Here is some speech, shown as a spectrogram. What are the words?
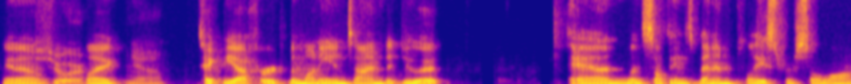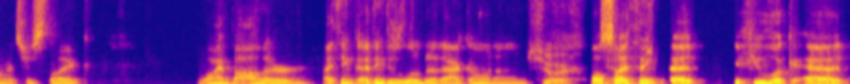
You know, Sure. like yeah. take the effort, the money, and time to do it. And when something's been in place for so long, it's just like, why bother? I think I think there's a little bit of that going on. Sure. Also, yeah. I think that if you look at,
